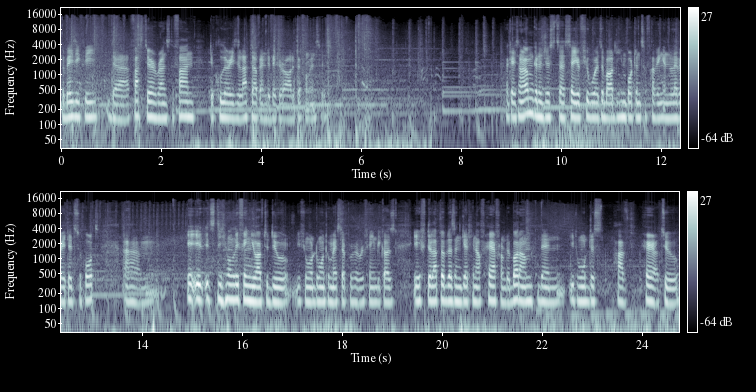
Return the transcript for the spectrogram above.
so basically the faster runs the fan, the cooler is the laptop and the better are the performances. Okay, so now I'm gonna just uh, say a few words about the importance of having an elevated support. Um, it, it's the only thing you have to do if you don't want to mess up with everything because if the laptop doesn't get enough hair from the bottom then it won't just have hair to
